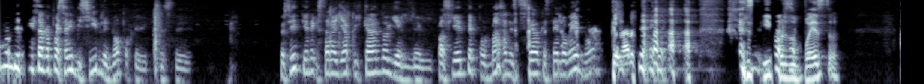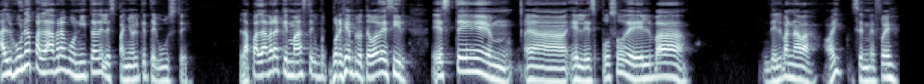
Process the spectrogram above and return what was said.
Un dentista no puede ser invisible, ¿no? Porque pues, este, pues sí, tiene que estar allá aplicando y el, paciente, por más anestesiado que esté, lo ve, ¿no? Claro. sí, por supuesto. ¿Alguna palabra bonita del español que te guste? La palabra que más te... Por ejemplo, te voy a decir, este, mm, ah, el esposo de Elba, de Elba Nava, ay, se me fue.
